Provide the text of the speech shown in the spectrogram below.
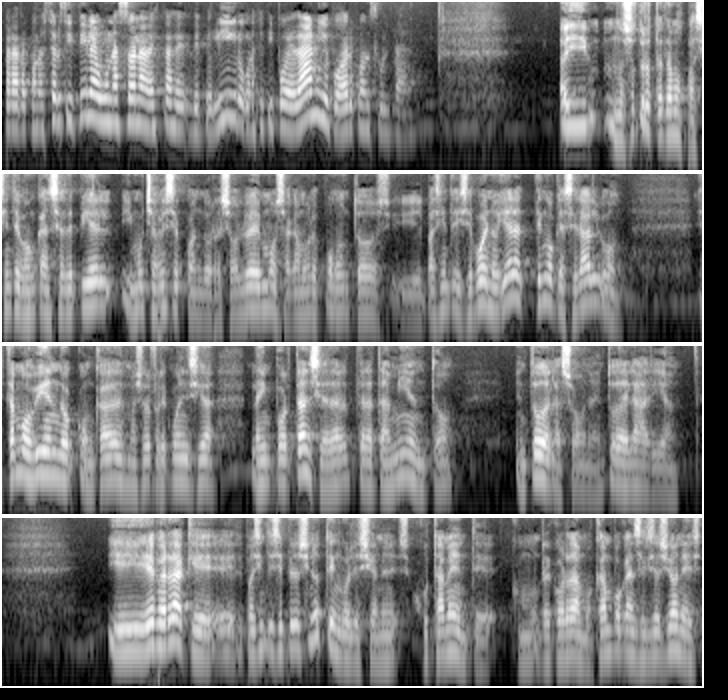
para reconocer si tiene alguna zona de estas de, peligro con este tipo de daño y poder consultar? Ahí nosotros tratamos pacientes con cáncer de piel y muchas veces cuando resolvemos, sacamos los puntos y el paciente dice, bueno, ¿y ahora tengo que hacer algo? Estamos viendo con cada vez mayor frecuencia la importancia de dar tratamiento en toda la zona, en toda el área. Y es verdad que el paciente dice, pero si no tengo lesiones, justamente, como recordamos, campo cancerización es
